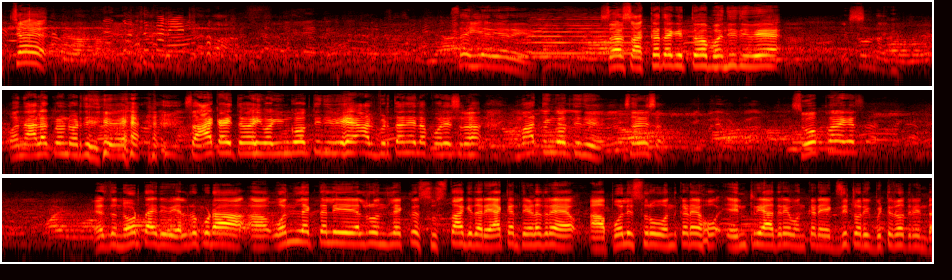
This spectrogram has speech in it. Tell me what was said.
ಅಚ್ಚ. ಸರ್ ಸರ್ ಸಖತ್ತಾಗಿತ್ತು. ಬಂದಿದ್ದೀವಿ. ಒಂದು ನಾಲ್ಕು ರೌಂಡ್ ಹೊಡ್ತಿದ್ದೀವಿ ಸಾಕಾಯ್ತು, ಇವಾಗ ಹಿಂಗೆ ಹೋಗ್ತಿದ್ದೀವಿ ಅಲ್ಲಿ ಬಿಡ್ತಾನೆ ಇಲ್ಲ ಪೊಲೀಸರು. ಮತ್ತೆ ಹಿಂಗೆ ಹೋಗ್ತಿದ್ದೀವಿ ಸರಿ ಸರ್. ಸೂಪರ್ ಆಗಿದೆ ಸರ್. ಎದ್ದು ನೋಡ್ತಾ ಇದೀವಿ ಎಲ್ಲರೂ ಕೂಡ ಒಂದು ಒಂದ್ ಲೆಕ್ಕದಲ್ಲಿ ಎಲ್ಲರೂ ಒಂದು ಲೆಕ್ಕ ಸುಸ್ತಾಗಿದ್ದಾರೆ. ಯಾಕಂತ ಹೇಳಿದ್ರೆ, ಆ, ಪೊಲೀಸರು ಒಂದು ಕಡೆ ಎಂಟ್ರಿ ಆದ್ರೆ ಒಂದು ಕಡೆ ಎಕ್ಸಿಟ್ ಅವ್ರಿಗೆ ಬಿಟ್ಟಿರೋದ್ರಿಂದ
